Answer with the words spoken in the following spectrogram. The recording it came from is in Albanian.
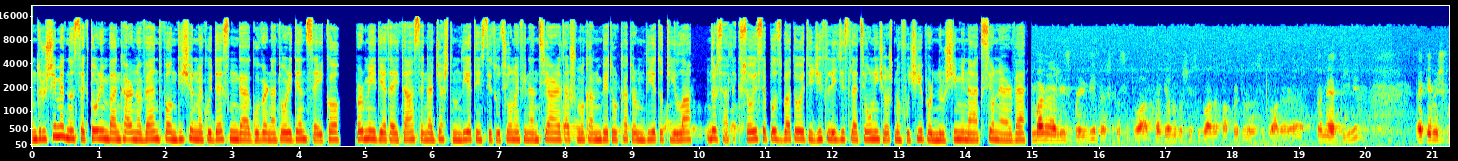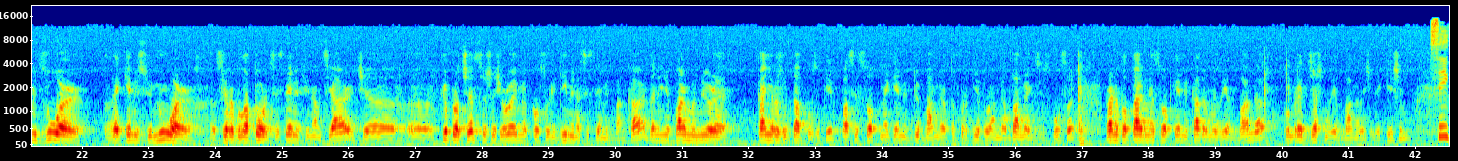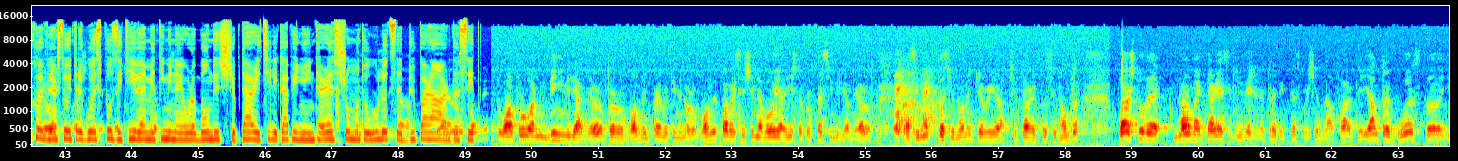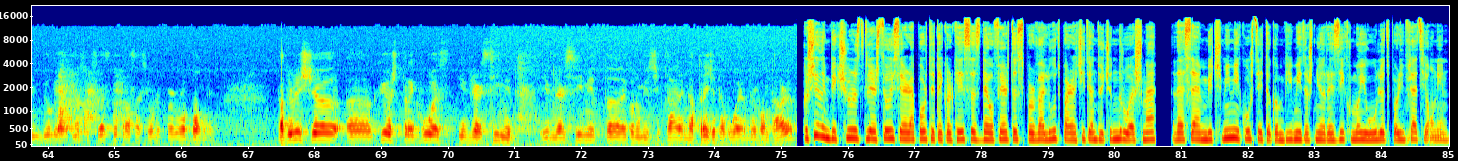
Ndryshimet në sektorin bankar në vend po ndiqen me kujdes nga guvernatori Gent Sejko. Për mediat ai tha se nga gjashtëmbëdhjetë institucione financiare tashmë kanë mbetur katërmbëdhjetë të tilla, ndërsa theksoi se po zbatohet i gjithë legjislacioni që është në fuqi për ndryshimin e aksionerëve. E marrim në analizë prej vitesh këtë situatë, pra kjo nuk është një situatë e papritur ose situatë e re, këtë ne e dinim, e kemi shfrytëzuar dhe kemi synuar si rregullator të sistemit financiar që ky proces të shoqërohej me konsolidimin e sistemit bankar dhe në një farë mënyre ka një rezultat pozitiv, pasi sot ne kemi dy banka të përthithura nga banka ekzistuese, pra në total ne sot kemi 14 banka, Kundrejt gjashtëmbëdhjetë bankave që ne kishim. Sejko e vlerësoi tregues pozitiv emetimin e eurobondit shqiptar i cili kapi një interes shumë më të ulët se dy paraardhësit. U ofruan mbi një miliard euro për eurobondin, për emetimin e eurobondit, pavarësisht që nevoja ishte për pesëqind milionë euro, pasi ne këtë synonim, qeveria shqiptare këtë synonte. Po ashtu dhe norma e interesit në nivelin e tre pikë pesë për qind dhe afati janë tregues të një mbyllje me sukses të transaksionit për eurobondin. Natyrisht që ky është tregues i vlerësimit, i vlerësimit të ekonomisë shqiptare nga tregjet e huaja ndërkombëtare. Këshilli Mbikëqyrës vlerësoi se raportet e kërkesës dhe ofertës për valutë paraqiten të qëndrueshme dhe se mbiçmimi i kursit të këmbimit është një rrezik më i ulët për inflacionin.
